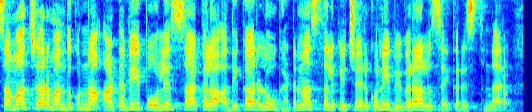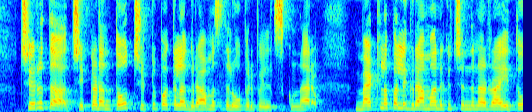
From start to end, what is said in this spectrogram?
సమాచారం అందుకున్న అటవీ పోలీస్ శాఖల అధికారులు ఘటనా స్థలికి చేరుకుని వివరాలు సేకరిస్తున్నారు. చిరుత చిక్కడంతో చుట్టుపక్కల గ్రామస్తులు ఊపిరి పీల్చుకున్నారు. మెట్లపల్లి గ్రామానికి చెందిన రైతు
